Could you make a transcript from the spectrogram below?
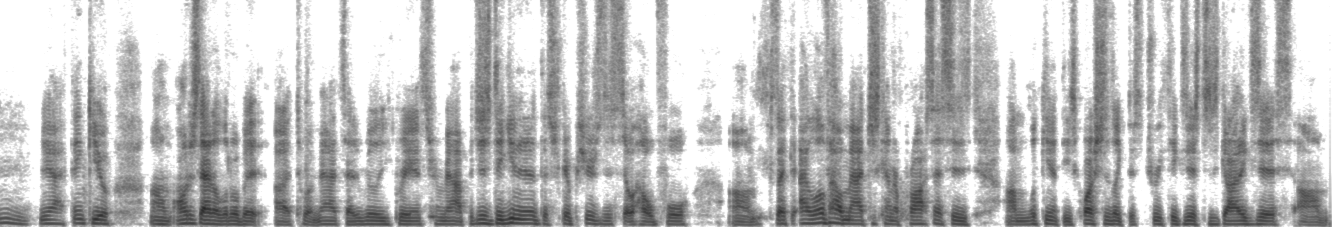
Mm, yeah, thank you. Um, I'll just add a little bit uh, to what Matt said. Really great answer Matt. But just digging into the scriptures is so helpful because um, I, I love how Matt just kind of processes um, looking at these questions like does truth exist? Does God exist? Um,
